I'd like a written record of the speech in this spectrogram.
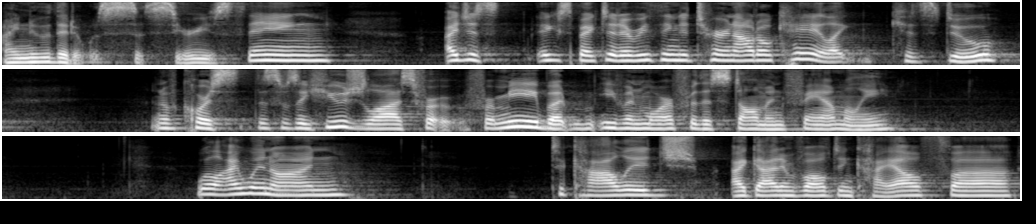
I knew that it was a serious thing. I just expected everything to turn out okay, like kids do. And of course, this was a huge loss for, for me, but even more for the Stallman family. Well, I went on to college. I got involved in Chi Alpha.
